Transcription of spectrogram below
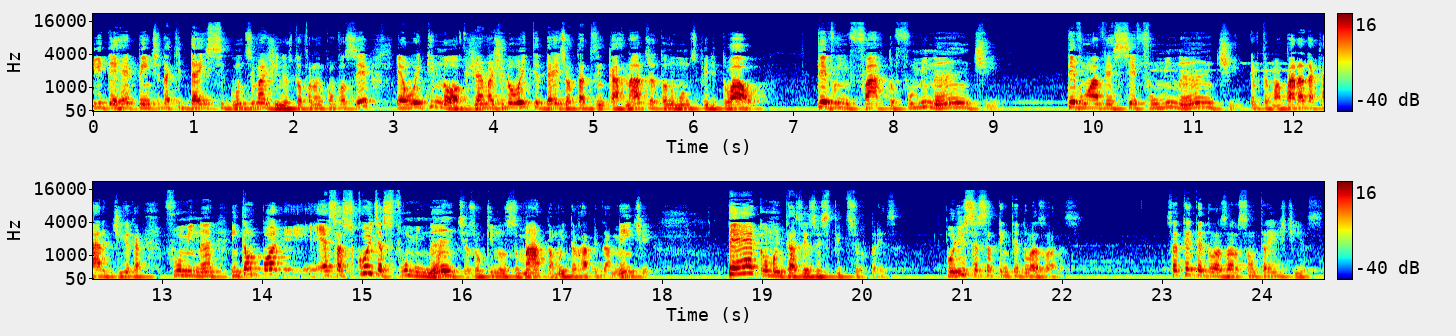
e de repente, daqui 10 segundos, imagine, eu estou falando com você, é 8 e 9. Já imaginou 8 e 10, já está desencarnado, já estou no mundo espiritual? Teve um infarto fulminante, teve um AVC fulminante, teve uma parada cardíaca fulminante. Então, pode, essas coisas fulminantes, o que nos mata muito rapidamente, pegam muitas vezes o espírito de surpresa. Por isso é 72 horas. 72 horas são três dias.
